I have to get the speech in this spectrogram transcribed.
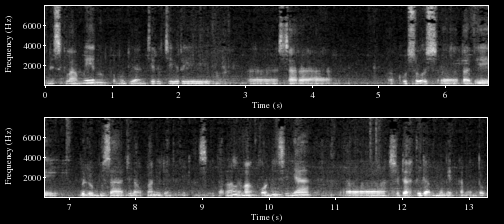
Jenis kelamin, kemudian ciri-ciri uh, secara khusus uh, tadi belum bisa dilakukan identifikasi karena memang kondisinya uh, sudah tidak memungkinkan untuk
